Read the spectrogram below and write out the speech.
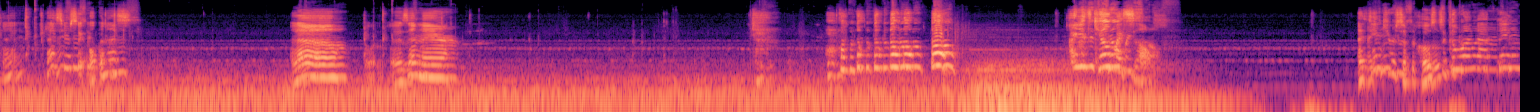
Can I, can I seriously open this? Hello? Who's in there? Just killed myself! I think you're supposed to go on that thing?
